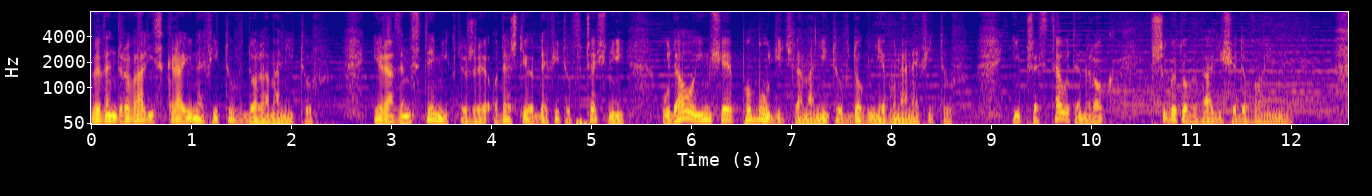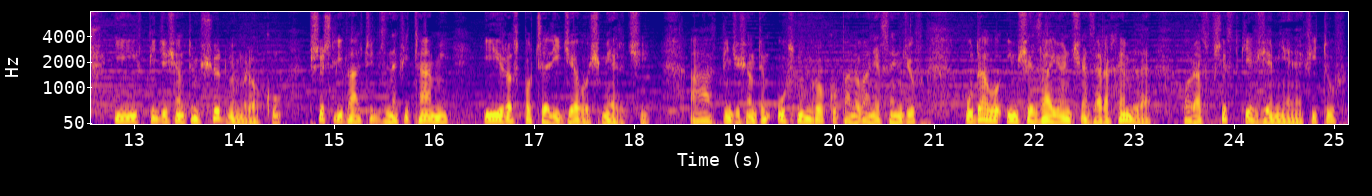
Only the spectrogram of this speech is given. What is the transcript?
wywędrowali z kraju Nefitów do Lamanitów. I razem z tymi, którzy odeszli od Nefitów wcześniej, udało im się pobudzić Lamanitów do gniewu na Nefitów. I przez cały ten rok przygotowywali się do wojny. I w 57 roku przyszli walczyć z Nefitami i rozpoczęli dzieło śmierci, a w 58 roku panowania sędziów udało im się zająć Zarachemle oraz wszystkie ziemie Nefitów,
